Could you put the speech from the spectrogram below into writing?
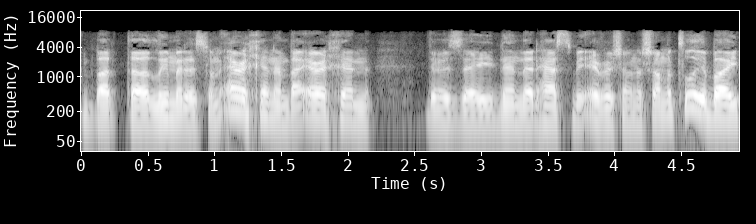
but the limit is from Erichin, and by Erichin, there's a din that has to be Erish on Shamatuliyah by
